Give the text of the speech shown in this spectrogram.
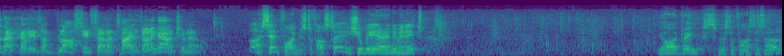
Where the hell is the blasted fella? Time's running out, you know. Well, I sent for him, Mr. Foster. He should be here any minute. Your drinks, Mr. Foster, sir?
